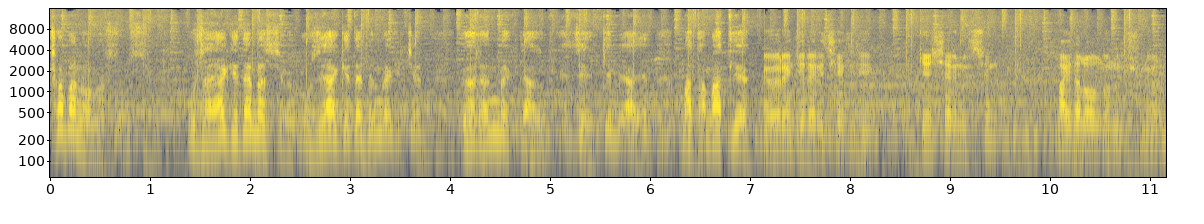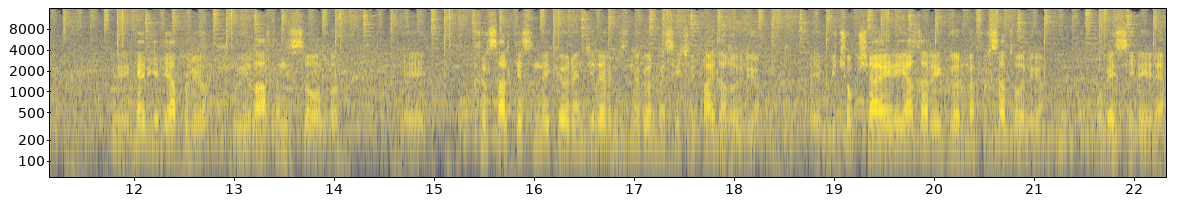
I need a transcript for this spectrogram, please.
çoban olursunuz. Uzaya gidemezsiniz. Uzaya gidebilmek için öğrenmek lazım. Fiziği, kimyayı, matematiği. Öğrenciler için, gençlerimiz için faydalı olduğunu düşünüyorum. E, Her yıl yapılıyor. Bu yıl altıncısı oldu. E, Kırsal kesimdeki öğrencilerimizin de görmesi için faydalı oluyor. E, Birçok şairi, yazarı görme fırsatı oluyor bu vesileyle.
